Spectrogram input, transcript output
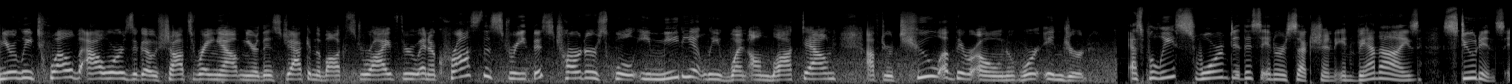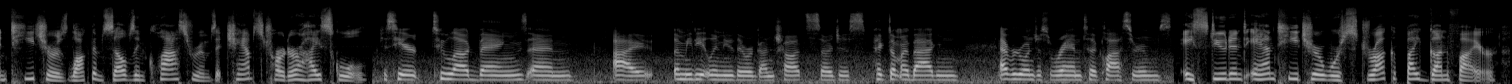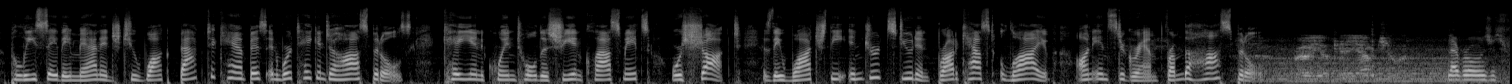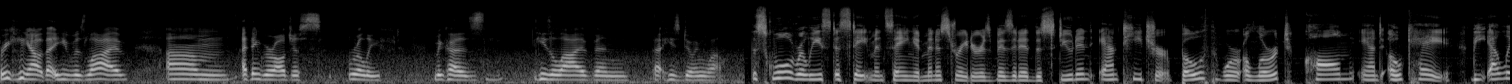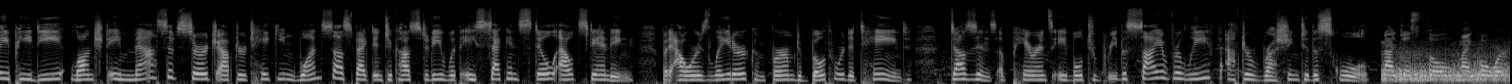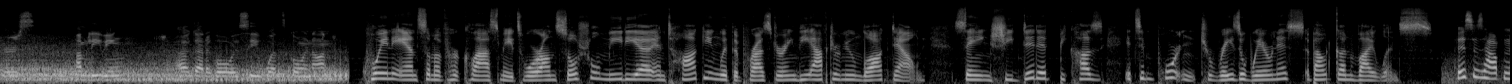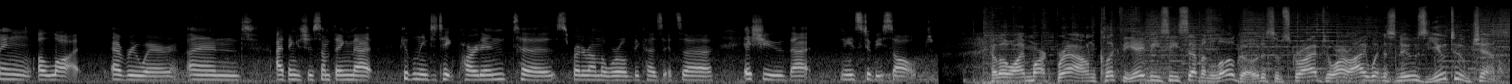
Nearly 12 hours ago, shots rang out near this Jack in the Box drive through and across the street, this charter school immediately went on lockdown after two of their own were injured. As police swarmed at this intersection in Van Nuys, students and teachers locked themselves in classrooms at Champs Charter High School. Just hear two loud bangs and I immediately knew there were gunshots, so I just picked up my bag and everyone just ran to classrooms. A student and teacher were struck by gunfire. Police say they managed to walk back to campus and were taken to hospitals. Kayan Quinn told us she and classmates were shocked as they watched the injured student broadcast live on Instagram from the hospital. Bro, you okay? Yeah, I'm chilling. And everyone was just freaking out that he was live. Um, I think we were all just relieved because he's alive and that he's doing well. The school released a statement saying administrators visited the student and teacher. Both were alert, calm, and okay. The LAPD launched a massive search after taking one suspect into custody with a second still outstanding, but hours later confirmed both were detained. Dozens of parents able to breathe a sigh of relief after rushing to the school. I just told my coworkers I'm leaving. I gotta go and see what's going on. Quinn and some of her classmates were on social media and talking with the press during the afternoon lockdown, saying she did it because it's important to raise awareness about gun violence. This is happening a lot everywhere, and I think it's just something that people need to take part in to spread around the world because it's a issue that needs to be solved. Hello, I'm Mark Brown. Click the ABC7 logo to subscribe to our Eyewitness News YouTube channel.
